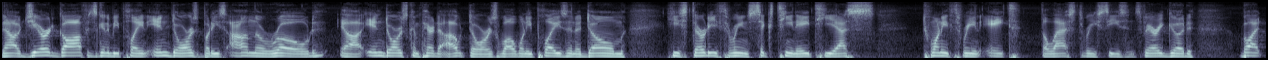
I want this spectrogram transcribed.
Now, Jared Goff is going to be playing indoors, but he's on the road, uh, indoors compared to outdoors. While when he plays in a dome, he's 33 and 16 ATS, 23 and 8 the last three seasons. Very good. But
